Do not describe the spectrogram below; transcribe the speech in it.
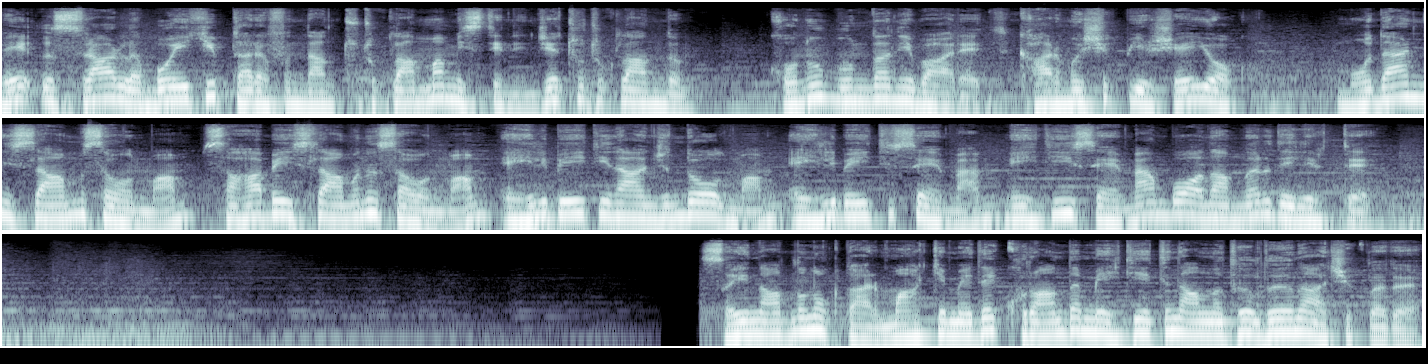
Ve ısrarla bu ekip tarafından tutuklanmam istenince tutuklandım. Konu bundan ibaret, karmaşık bir şey yok. Modern İslam'ı savunmam, sahabe İslam'ını savunmam, Ehli Beyt inancında olmam, Ehli Beyt'i sevmem, Mehdi'yi sevmem bu adamları delirtti. Sayın Adnan Oktar mahkemede Kur'an'da Mehdiyet'in anlatıldığını açıkladı.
